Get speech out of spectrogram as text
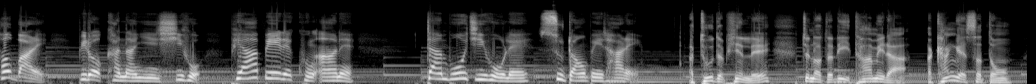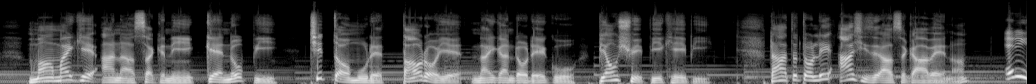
ဟုတ်ပါတယ်ပြီးတော့ခန္ဓာရည်ရှိဖို့ဖျားပေးတဲ့ခွန်အားနဲ့တန်ဖိုးကြီးကိုလည်းဆူတောင်းပေးထားတယ် အထူးသဖြင့်လေကျွန်တော်တတိထားမိတာအခန်းငယ်73မောင်မိုက်ရဲ့အာနာစကနေကဲနို့ပီချစ်တော်မူတဲ့တောင်းတော်ရဲ့နိုင်ငံတော်တွေကိုပြောင်းရွှေ့ပြေးခဲ့ပြီးဒါတော်တော်လေးအားရှိစရာစကားပဲနော်အဲ့ဒီ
